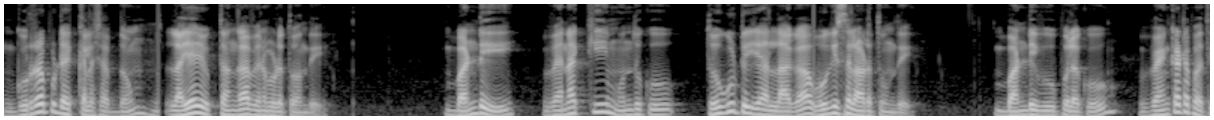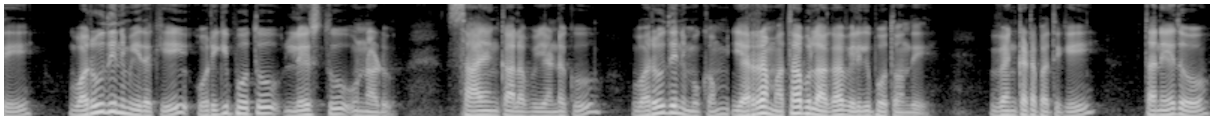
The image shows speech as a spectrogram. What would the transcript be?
గుర్రపు డెక్కల శబ్దం లయయుక్తంగా వినబడుతోంది. బండి వెనక్కి ముందుకు తూగుటుయ్యాల్లాగా ఊగిసలాడుతుంది. బండి ఊపులకు వెంకటపతి వరూదిని మీదకి ఒరిగిపోతూ లేస్తూ ఉన్నాడు. సాయంకాలపు ఎండకు వరూదిని ముఖం ఎర్ర మతాబులాగా వెలిగిపోతోంది. వెంకటపతికి తనేదో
